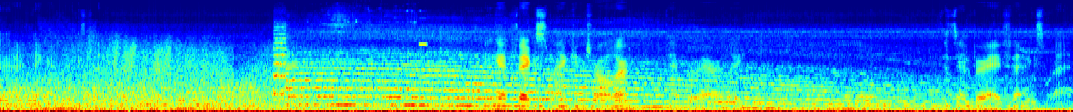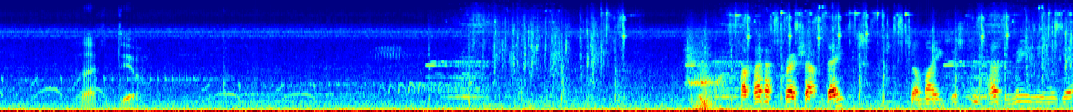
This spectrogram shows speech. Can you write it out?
Alright, I think I fixed it. I think I fixed my controller temporarily. It's a temporary fix, but we'll have to do. I've had a fresh update, so my existence has meaning again.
